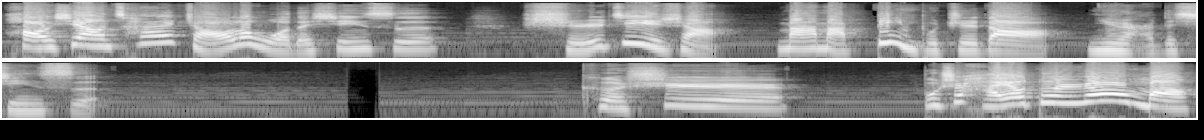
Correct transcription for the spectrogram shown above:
好像猜着了我的心思。实际上，妈妈并不知道女儿的心思。可是，不是还要炖肉吗？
